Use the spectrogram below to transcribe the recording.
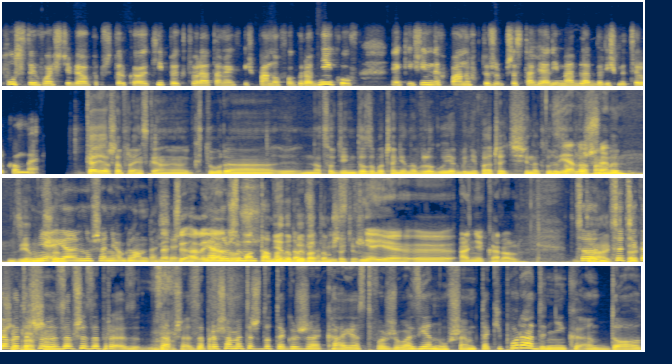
pusty właściwie, oprócz tylko ekipy, która tam jakichś panów ogrodników, jakichś innych panów, którzy przestawiali meble, byliśmy tylko my. Kaja Szafrańska, która y, na co dzień do zobaczenia na vlogu, jakby nie patrzeć, na który Z Januszem. zapraszamy. Z Januszem. Nie, Janusza nie ogląda się. Znaczy, ale Janusz Janusz- zmontował Nie, no, bywa dobrze. tam przecież. Istnieje, y, a nie Karol. Co, Tak, co tak, ciekawe, też zawsze, zapra- zawsze zapraszamy też do tego, że Kaja stworzyła z Januszem taki poradnik do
